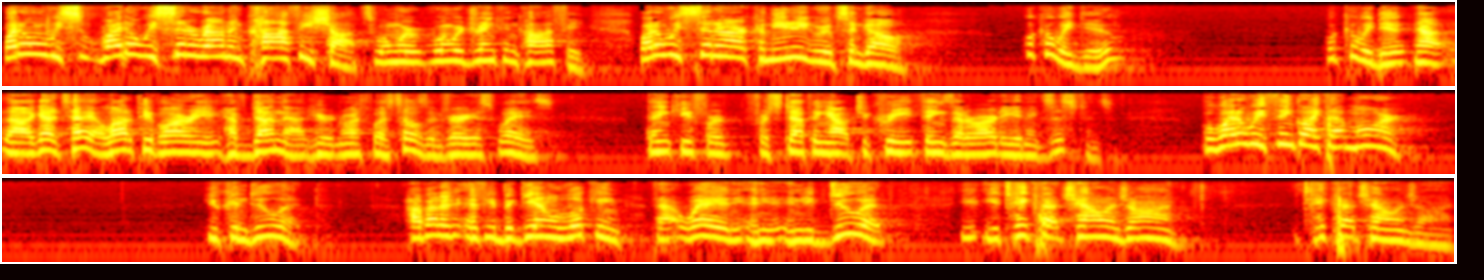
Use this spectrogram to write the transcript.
Why don't we, why don't we sit around in coffee shops when we're, when we're drinking coffee? Why don't we sit in our community groups and go, what can we do? What can we do? Now, now I got to tell you, a lot of people already have done that here at Northwest Hills in various ways. Thank you for, for stepping out to create things that are already in existence. But why don't we think like that more? You can do it. How about if you begin looking that way and, and, you, and you, do it? You, you take that challenge on. You take that challenge on.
